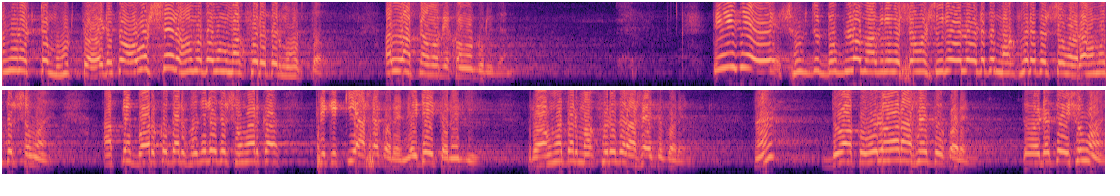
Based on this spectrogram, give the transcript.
এমন একটা মুহূর্ত এটা তো অবশ্যই রহমত এবং মাগফিরাতের মুহূর্ত আল্লাহ আপনি আমাকে ক্ষমা করে দেন তো এই যে সূর্য ডুবলো মাগরিবের সময়, শুরু হলো এটা তো মাগফিরাতের সময়, রহমতের সময়। আপনি বরকতার ফজিলতের সময়ের থেকে কি আশা করেন? এটাই তো নাকি? রহমত আর মাগফিরাতের আশাই তো করেন। হ্যাঁ? দোয়া কবুল হওয়ার আশাই তো করেন। তো এটা তো এই সময়।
